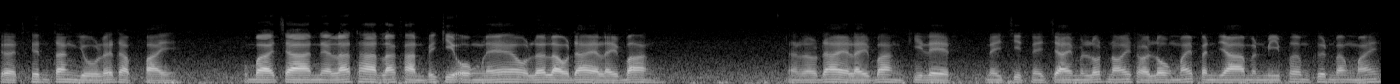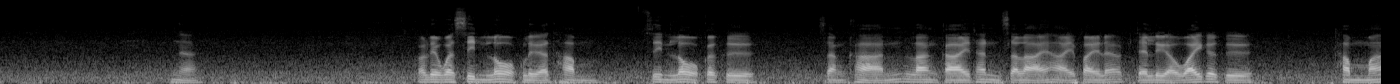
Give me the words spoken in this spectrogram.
เกิดขึ้นตั้งอยู่และดับไปครูบาอาจารย์เนี่ยละธาตุละขันไปกี่องค์แล้ว แล้วเราได้อะไรบ้าง เราได้อะไรบ้างกิเลสในจิตในใจมันลดน้อยถอยลงไหมปัญญามันมีเพิ่มขึ้นบ้างไหมนะเขาเรียกว่าสิ้นโลกเหลือธรรม สิ้นโลกก็คือสังขารร่างกายท่านสลายหายไปแล้ว แต่เหลือไว้ก็คือธรรมะ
